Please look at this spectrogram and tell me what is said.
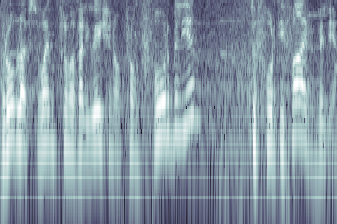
Roblox went from a valuation of from 4 billion to 45 billion.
